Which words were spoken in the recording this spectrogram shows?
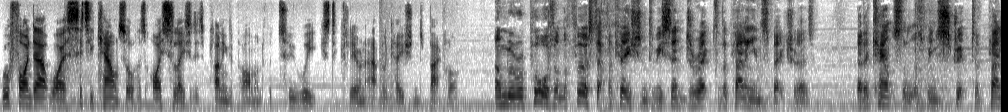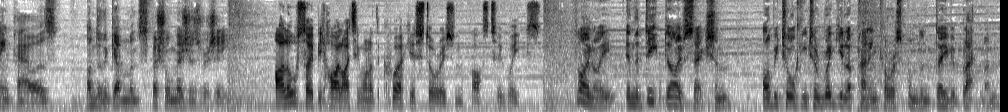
We'll find out why a city council has isolated its planning department for two weeks to clear an applications backlog. And we'll report on the first application to be sent direct to the planning inspectorate that a council has been stripped of planning powers under the government's special measures regime. I'll also be highlighting one of the quirkiest stories from the past two weeks. Finally, in the deep dive section, I'll be talking to regular planning correspondent David Blackman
